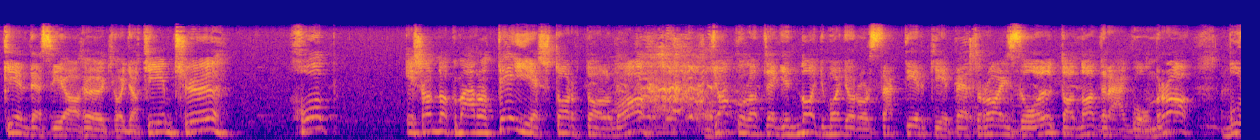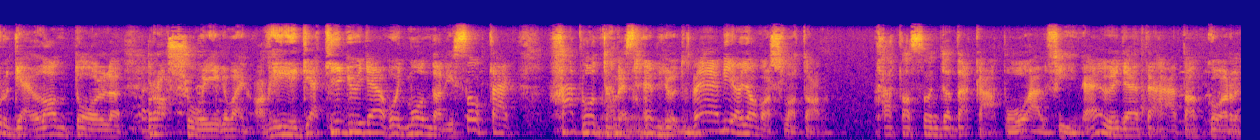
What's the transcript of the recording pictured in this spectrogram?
kérdezi a hölgy, hogy a kémcső, hopp, és annak már a teljes tartalma gyakorlatilag egy nagy Magyarország térképet rajzolt a nadrágomra, Burgellantól Brassóig, vagy a végekig, ugye, hogy mondani szokták. Hát mondtam, ez nem jött be, mi a javaslata? Hát azt mondja, da capo al fine, ugye, tehát akkor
